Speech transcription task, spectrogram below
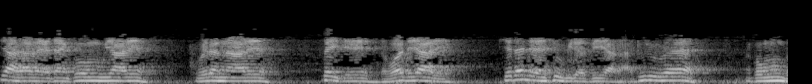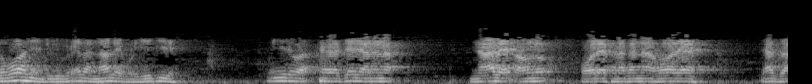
ပြထားတဲ့အတိုင်းကိုယ်မူရတဲ့ဝေဒနာတွေစိတ်တွေသဘောတရားတွေဖြစ်တဲ့တည်းရှုပြီးတော့သိရတာအတူတူပဲအကုန်လုံးသဘောချင်းအတူတူပဲအဲ့ဒါနားလည်ဖို့ရေးကြည့်တယ်ဘုန်းကြီးတို့ကအဲကြာရနာနားလည်အောင်လို့ဟောတယ်ခဏခဏဟောတယ်ညစာ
